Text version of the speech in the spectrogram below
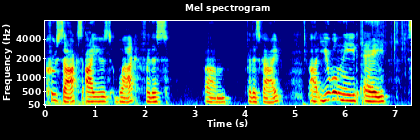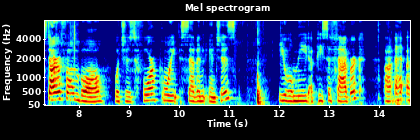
crew socks. I used black for this, um, for this guy. Uh, you will need a styrofoam ball, which is 4.7 inches. You will need a piece of fabric, uh, a, a,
